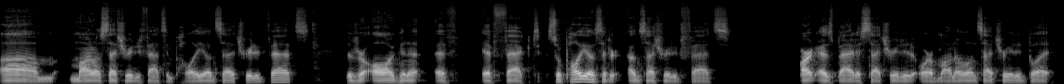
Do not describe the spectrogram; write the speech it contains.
um, monosaturated fats and polyunsaturated fats. Those are all going to affect. So polyunsaturated fats aren't as bad as saturated or monounsaturated, but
